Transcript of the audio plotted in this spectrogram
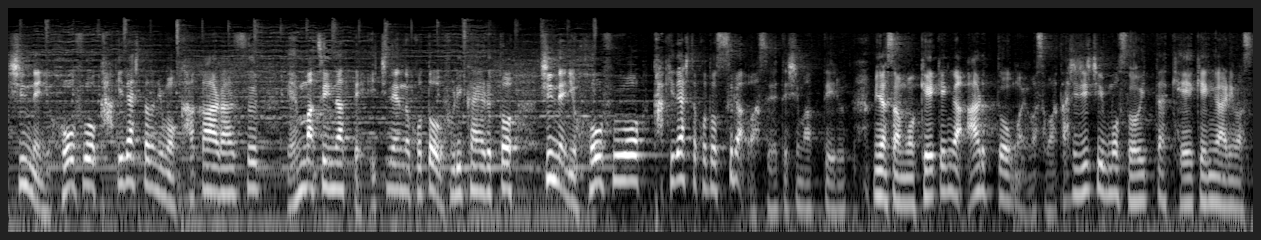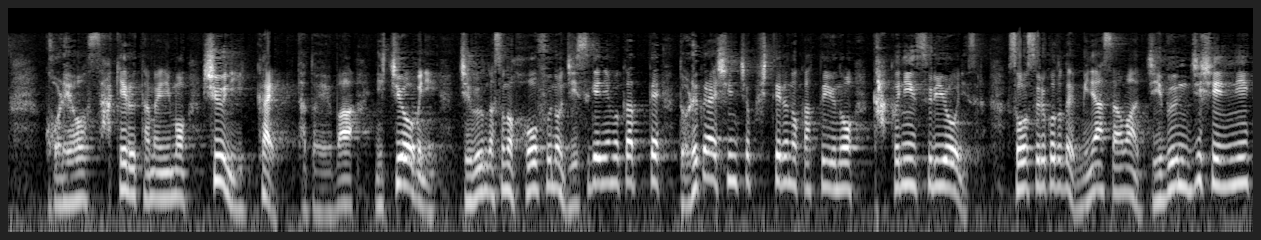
新年に抱負を書き出したのにもかかわらず年末になって1年のことを振り返ると新年に抱負を書き出したことすら忘れてしまっている。皆さんも経験があると思います。私自身もそういった経験があります。これを避けるためにも週に1回例えば日曜日に自分がその抱負の実現に向かってどれくらい進捗しているのかというのを確認するようにする。そうすることで皆さんは自分自身に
